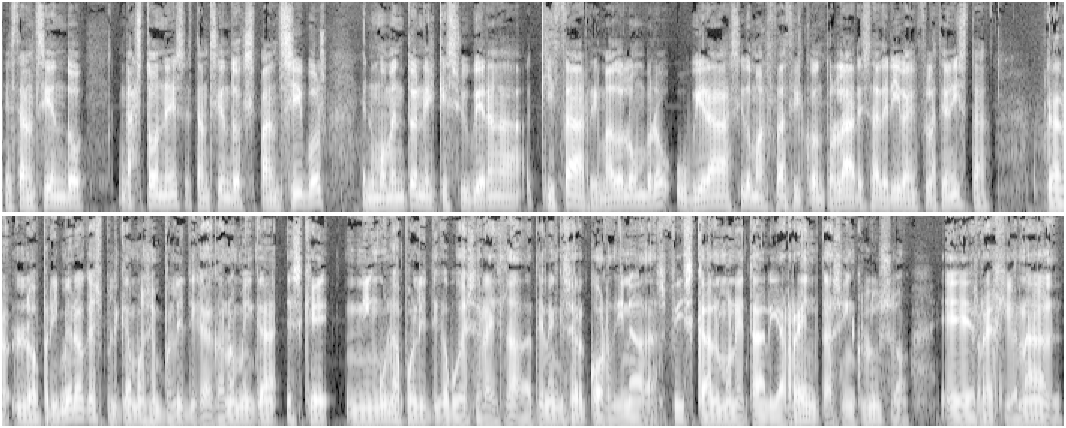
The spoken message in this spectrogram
Están siendo gastones, están siendo expansivos en un momento en el que si hubieran ah, quizá arrimado el hombro, hubiera sido más fácil controlar esa deriva inflacionista. Claro, lo primero que explicamos en política económica es que ninguna política puede ser aislada, tienen que ser coordinadas, fiscal, monetaria, rentas incluso, eh, regional.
